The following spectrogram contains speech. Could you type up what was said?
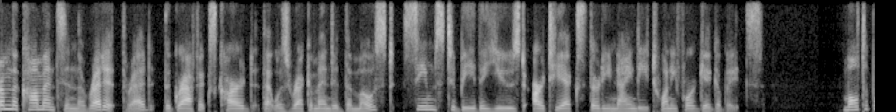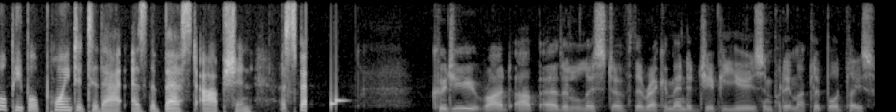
From the comments in the Reddit thread, the graphics card that was recommended the most seems to be the used RTX 3090 24GB. Multiple people pointed to that as the best option, especially Could you write up a little list of the recommended GPUs and put it in my clipboard, please?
